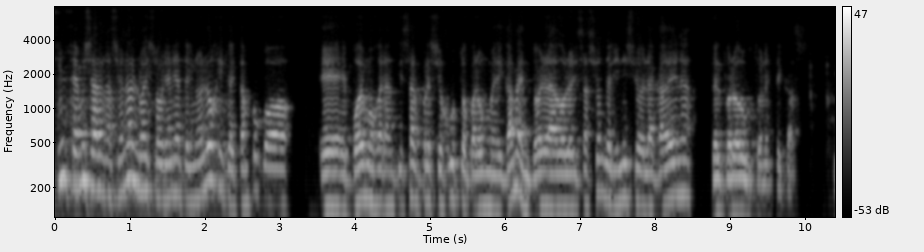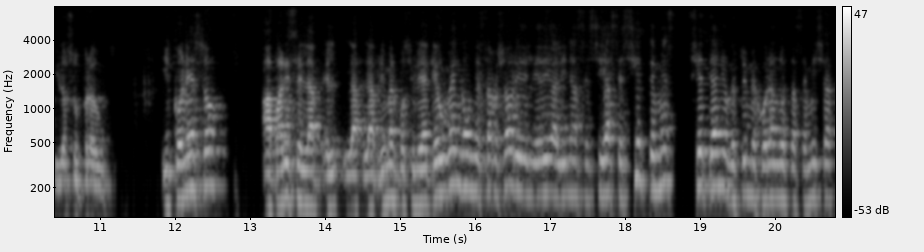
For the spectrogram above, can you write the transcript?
sin semilla nacional no hay soberanía tecnológica y tampoco eh, podemos garantizar precio justo para un medicamento. Es la dolarización del inicio de la cadena del producto en este caso y los subproductos. Y con eso aparece la, primera posibilidad, que venga un desarrollador y le diga al INASE, sí, hace siete meses, siete años que estoy mejorando esta semilla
